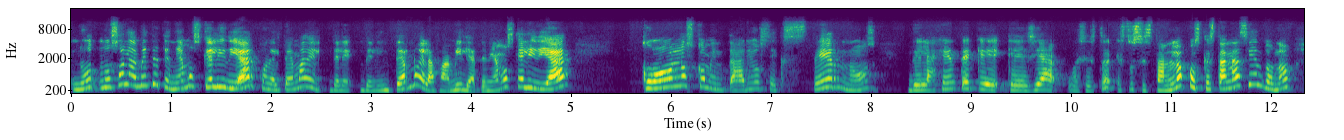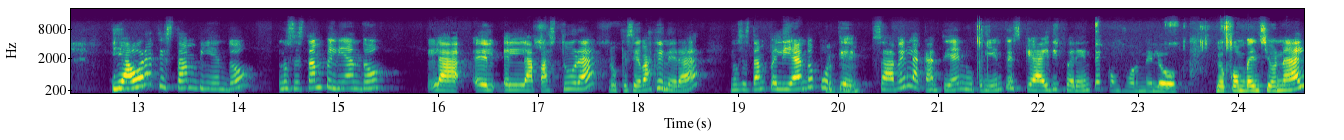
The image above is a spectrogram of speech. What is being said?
no, no solamente teníamos que lidiar con el tema del, del, interno de la familia, teníamos que lidiar con los comentarios externos de la gente que, decía, pues estos están locos, ¿qué están haciendo, no? Y ahora que están viendo, nos están peleando la, la pastura, lo que se va a generar, nos están peleando porque saben la cantidad de nutrientes que hay diferente conforme lo, lo convencional.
